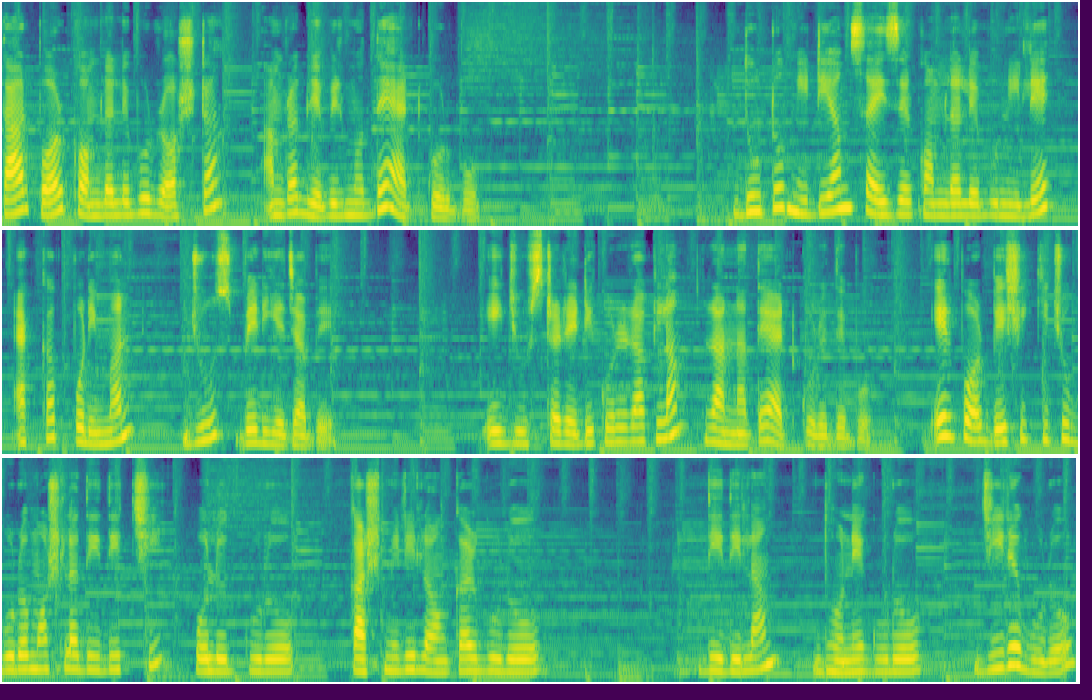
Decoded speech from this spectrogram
তারপর কমলা লেবুর রসটা আমরা গ্রেভির মধ্যে অ্যাড করব। দুটো মিডিয়াম সাইজের কমলা লেবু নিলে এক কাপ পরিমাণ জুস বেরিয়ে যাবে। এই জুসটা রেডি করে রাখলাম, রান্নাতে অ্যাড করে দেব। এরপর বেশি কিছু গুঁড়ো মশলা দিয়ে দিচ্ছি। হলুদ গুঁড়ো, কাশ্মীরি লঙ্কার গুঁড়ো দিয়ে দিলাম, ধনে গুঁড়ো, জিরে গুঁড়ো।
